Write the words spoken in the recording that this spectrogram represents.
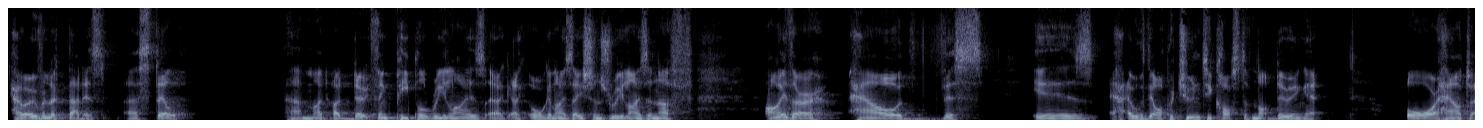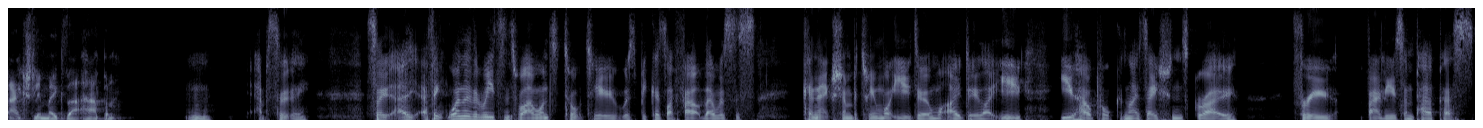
how overlooked that is uh, still. Um, I, I, don't think people realize, uh, uh organizations realize enough either how this is the opportunity cost of not doing it or how to actually make that happen. Mm, absolutely. So I, I, think one of the reasons why I wanted to talk to you was because I felt there was this connection between what you do and what I do. Like you, you help organizations grow through values and purpose.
